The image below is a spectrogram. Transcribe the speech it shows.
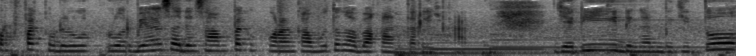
perfect udah luar biasa dan sampai kekurangan kamu tuh nggak bakalan terlihat. Jadi dengan begitu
